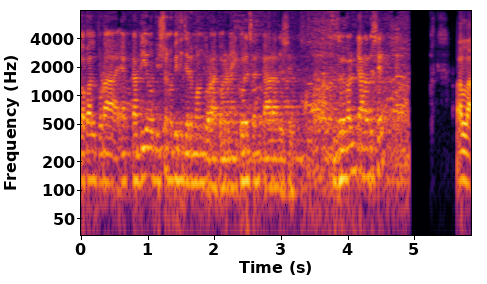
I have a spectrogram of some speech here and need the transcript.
কপাল পোড়া একটা বিয়ে বিশ্বনবী নিজের মন গড়া করে নাই, করেছেন কারা দেশে? কারা দেশে? আল্লাহ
